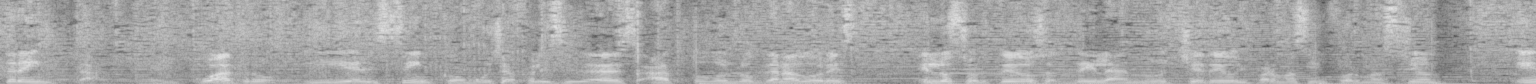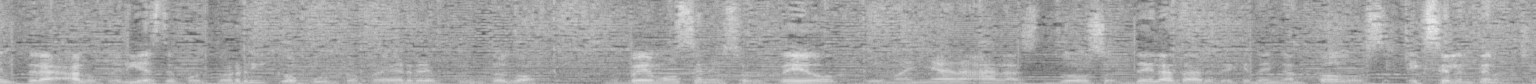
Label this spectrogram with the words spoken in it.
30, el 4 y el 5. Muchas felicidades a todos los ganadores en los sorteos de la noche de hoy. Para más información, entra a loteriasdepuertorico.pr.gov. Nos vemos en el sorteo de mañana a las 2 de la tarde. Que tengan todos excelente noche.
